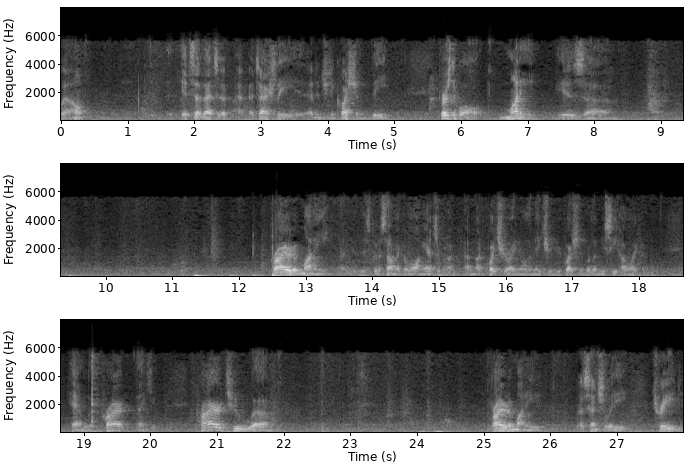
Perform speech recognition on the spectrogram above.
Well, it's a, that's a, actually an interesting question. The first of all, money is uh, prior to money. uh, This is going to sound like a long answer, but I'm, I'm not quite sure I know the nature of your question. But let me see how I can handle it. Prior, thank you. Prior to um, prior to money, essentially trade.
